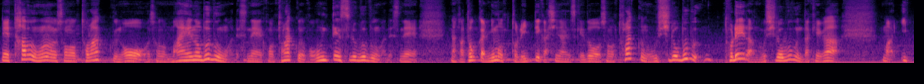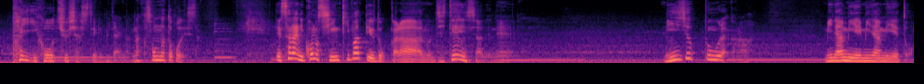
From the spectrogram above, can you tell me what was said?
で多分そのトラックのその前の部分はですねこのトラックのこう運転する部分はですねなんかどっかに荷物取り行っていいかしないんですけどそのトラックの後ろ部分トレーラーの後ろ部分だけが、まあ、いっぱい違法駐車してるみたいななんかそんなとこでした。でさらにこの新木場っていうとこからあの自転車でね20分ぐらいかな南へ南へと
